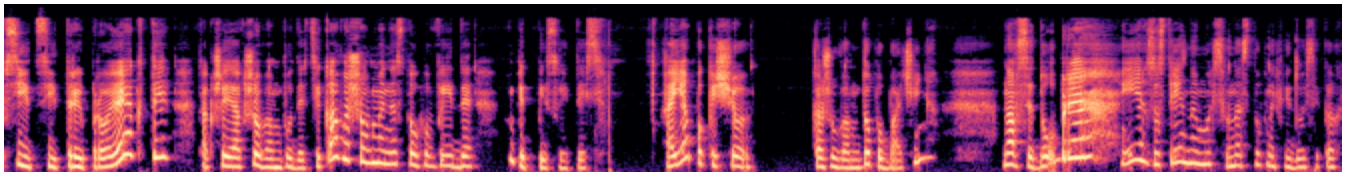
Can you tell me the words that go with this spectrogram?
всі ці три проекти. Так що, якщо вам буде цікаво, що в мене з того вийде, ну, підписуйтесь. А я поки що кажу вам до побачення. На все добре і зустрінемось в наступних відосиках.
